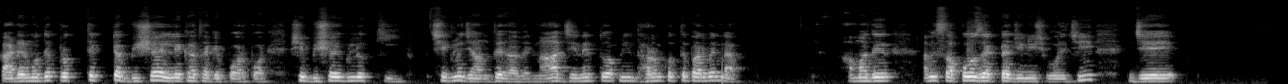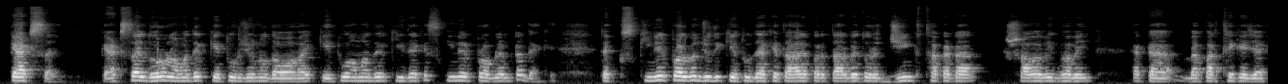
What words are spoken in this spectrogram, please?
কার্ডের মধ্যে প্রত্যেকটা বিষয় লেখা থাকে পরপর। সে বিষয়গুলো কি, সেগুলো জানতে হবে। না জেনে তো আপনি ধারণ করতে পারবেন না। আমাদের আমি সাপোজ একটা জিনিস বলছি যে ক্যাটসাই ক্যাটসাই ধরুন আমাদের কেতুর জন্য দেওয়া হয়। কেতু আমাদের কি দেখে? স্কিনের প্রবলেমটা দেখে। তা স্কিনের প্রবলেম যদি কেতু দেখে, তাহলে পরে তার ভেতরে জিঙ্ক থাকাটা স্বাভাবিকভাবেই একটা ব্যাপার থেকে যায়।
